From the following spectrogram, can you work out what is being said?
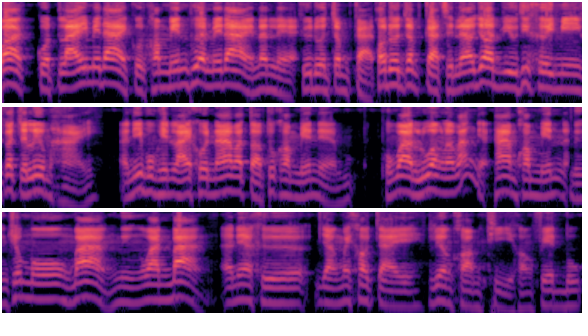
ว่ากดไลค์ไม่ได้กดคอมเมนต์เพื่อนไม่ได้นั่นแหละ คือโดนจำกัด พอโดนจำกัดเสร็จแล้วยอดวิวที่เคยมีก็จะเริ่มหาย อันนี้ผมเห็นหลายคนนะมาตอบทุกคอมเมนต์เนี่ยผมว่าล่วงแล้วมั้งเนี่ยห้ามคอมเมนต์หนึ่งชั่วโมงบ้างหนึ่งวันบ้าง อันนี้คือยังไม่เข้าใจเรื่องความถี่ของ Facebook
